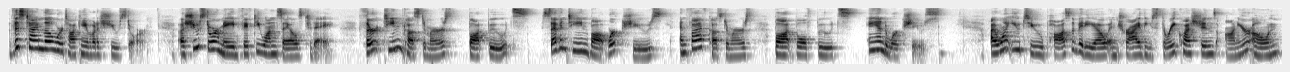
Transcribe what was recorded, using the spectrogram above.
This time though, we're talking about a shoe store. A shoe store made 51 sales today. 13 customers bought boots, 17 bought work shoes, and 5 customers bought both boots and work shoes. I want you to pause the video and try these three questions on your own.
